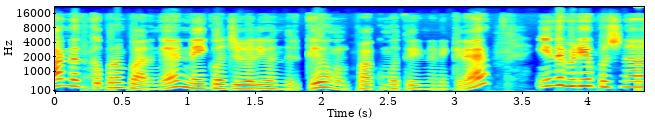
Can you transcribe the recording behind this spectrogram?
ஆறுனதுக்கப்புறம் பாருங்கள் நெய் கொஞ்சம் வெளியே வந்திருக்கு. உங்களுக்கு பார்க்கும்போது தெரியும் நினைக்கிறேன். இந்த வீடியோ பிடிச்சினா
